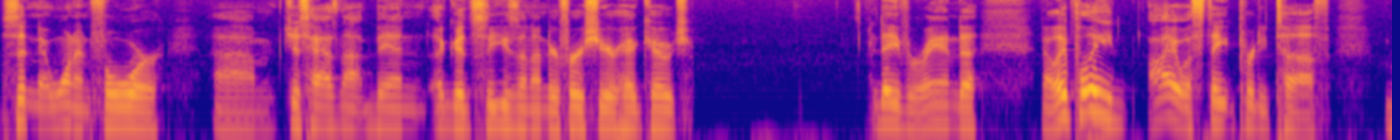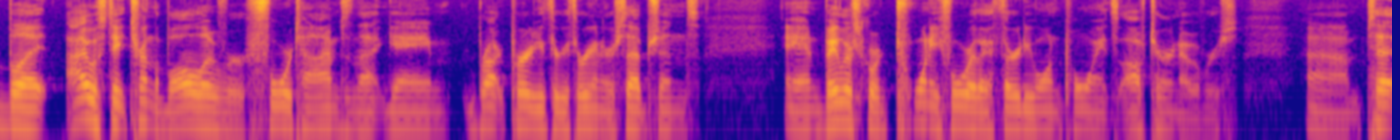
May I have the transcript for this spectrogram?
sitting at one and four um, just has not been a good season under first year head coach Dave Aranda. Now they played Iowa State pretty tough, but Iowa State turned the ball over four times in that game. Brock Purdy threw three interceptions, and Baylor scored 24 of their 31 points off turnovers. Um, te-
